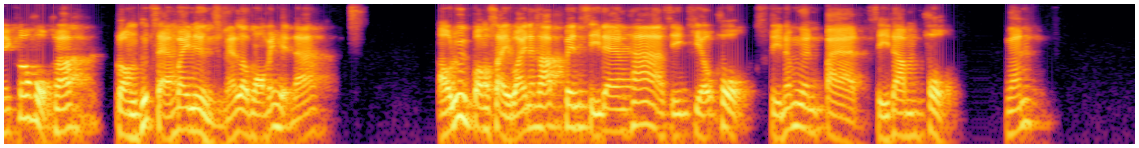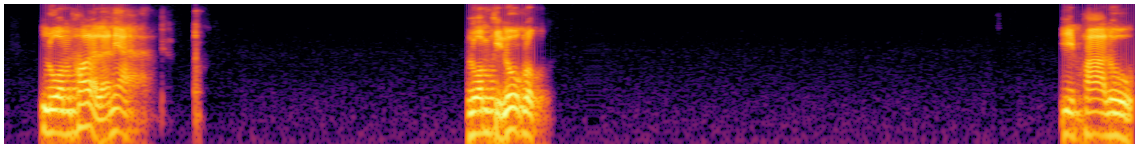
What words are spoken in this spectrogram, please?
ในข้อหกครับ กล่องทึบแสงใบหนึ่งงั้นเรามองไม่เห็นนะ เอาลูกปองใส่ไว้นะครับ เป็นสีแดงห้าสีเขียวหกสีน้ำเงินแปดสีดำหกงั้น รวมเท่าไหร่แล้วเนี่ย รวมกี่ลูกลูกยี่ห้าลูก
